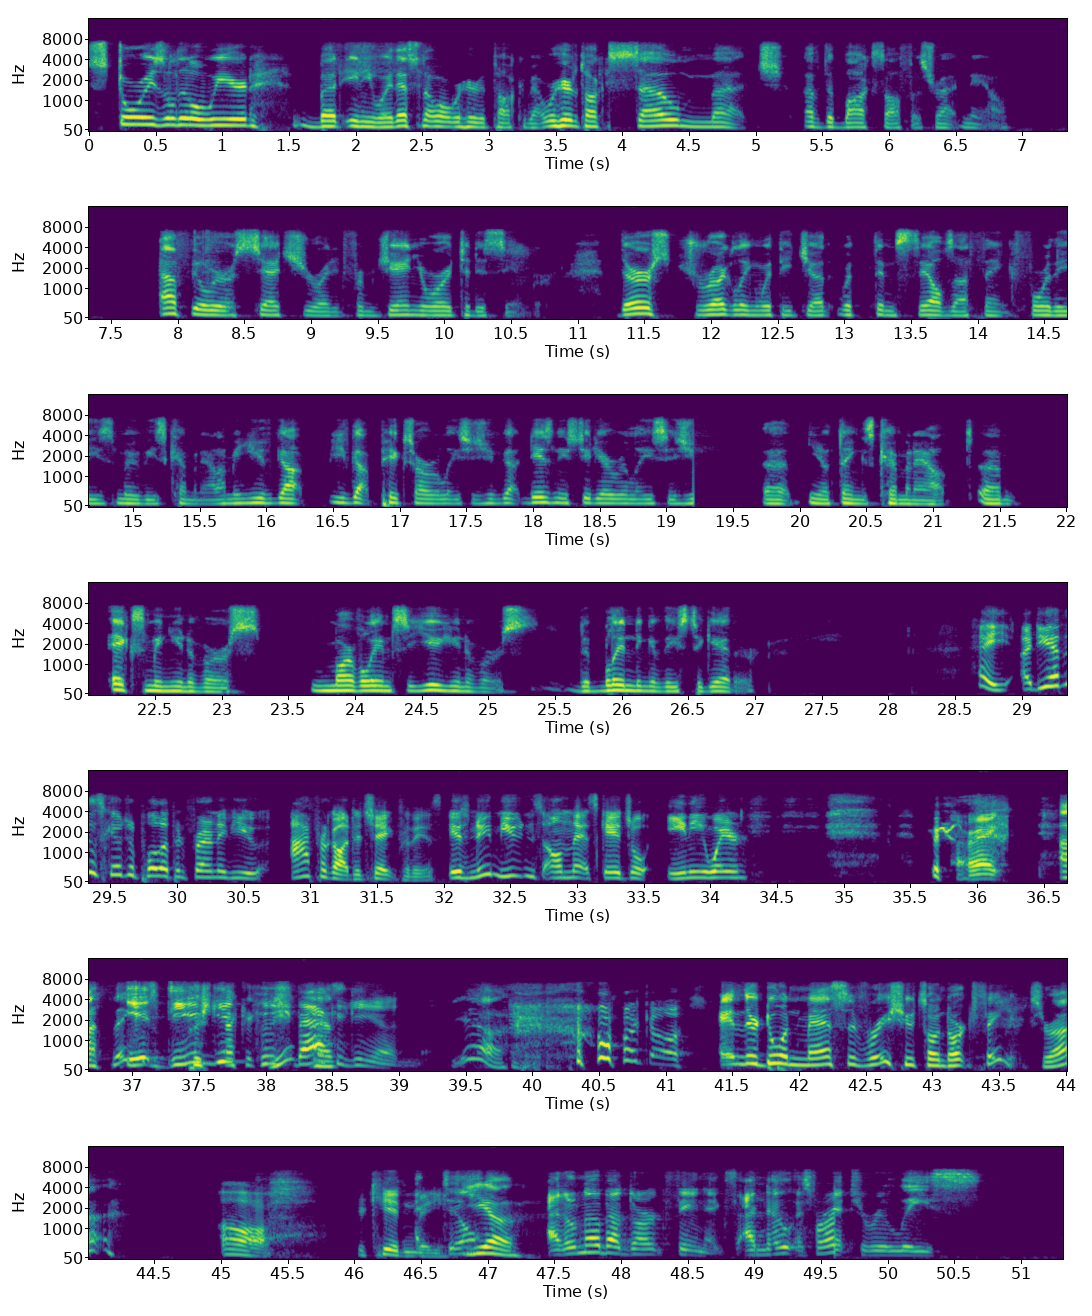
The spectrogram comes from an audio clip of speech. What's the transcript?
Story's a little weird, but anyway, that's not what we're here to talk about. We're here to talk so much of the box office right now I feel we are saturated from January to December. They're struggling with each other, with themselves. I think for these movies coming out. I mean, you've got you've got Pixar releases, you've got Disney Studio releases, you, uh, you know, things coming out. Um, X Men universe, Marvel MCU universe, the blending of these together. Hey, uh, do you have the schedule pulled up in front of you? I forgot to check for this. Is New Mutants on that schedule anywhere? All right. I think it did pushed get back pushed again. back again. Yeah. oh my gosh. And they're doing massive reshoots on Dark Phoenix, right? Oh, you're kidding me. I yeah. I don't know about Dark Phoenix. I know as far as to release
